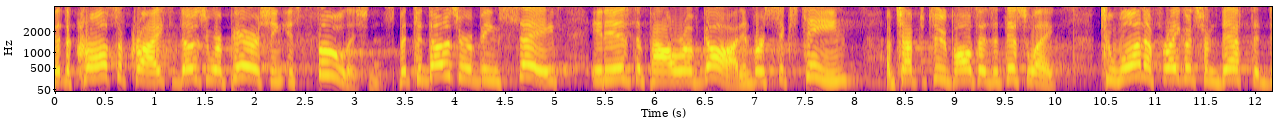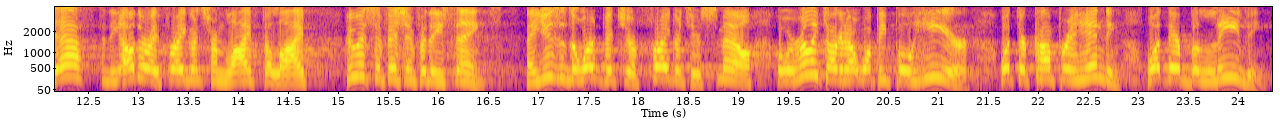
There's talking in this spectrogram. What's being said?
that the cross of Christ to those who are perishing is foolishness, but to those who are being saved, it is the power of God. In verse 16 of chapter 2, Paul says it this way To one, a fragrance from death to death, to the other, a fragrance from life to life. Who is sufficient for these things? Now, he uses the word picture of fragrance here, smell, but we're really talking about what people hear, what they're comprehending, what they're believing.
